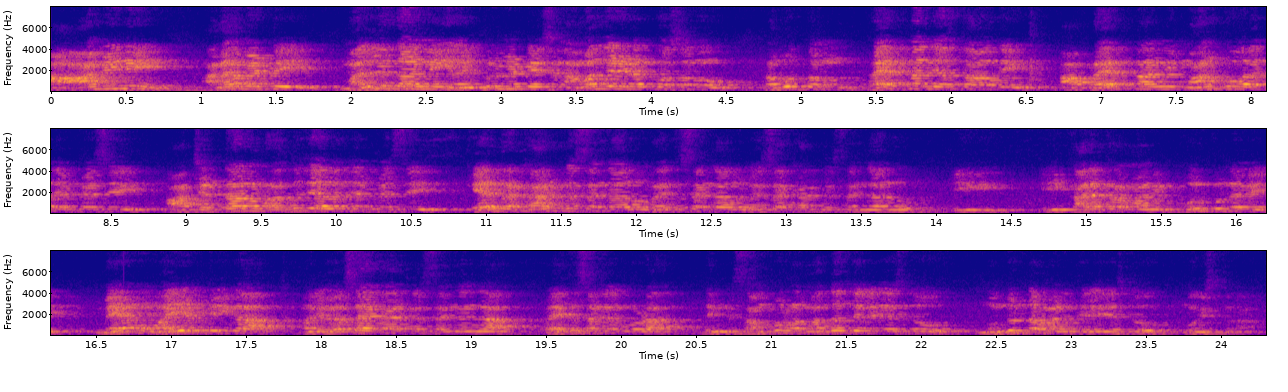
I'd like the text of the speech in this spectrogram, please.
ఆ హామీని అనగబెట్టి మళ్ళీ దాన్ని ఇంప్లిమెంటేషన్ అమలు చేయడం కోసము ప్రభుత్వం ప్రయత్నం చేస్తూ ఉంది. ఆ ప్రయత్నాన్ని మానుకోవాలని చెప్పేసి ఆ చట్టాలను రద్దు చేయాలని చెప్పేసి కేంద్ర కార్మిక సంఘాలు రైతు సంఘాలు వ్యవసాయ కార్మిక సంఘాలు ఈ ఈ కార్యక్రమాన్ని పూనుకున్నవి మేము ఐఎఫ్టీగా మరి వ్యవసాయ కార్మిక సంఘంగా రైతు సంఘం కూడా దీనికి సంపూర్ణ మద్దతు తెలియజేస్తూ ముందుంటామని తెలియజేస్తూ ముగిస్తున్నాను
